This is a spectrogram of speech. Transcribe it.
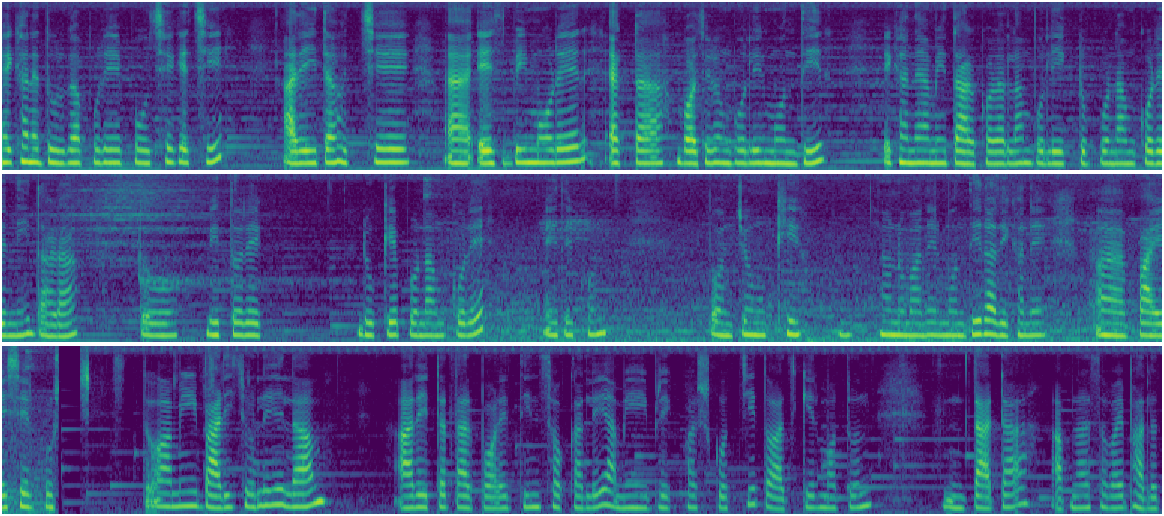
এখানে দুর্গাপুরে পৌঁছে গেছি। আর এইটা হচ্ছে এসবি মোড়ের একটা বজরং বলির মন্দির। এখানে আমি দাঁড় করালাম বলি একটু প্রণাম করে নিই দাঁড়া তো ভিতরে ঢুকে প্রণাম করে, এই দেখুন, পঞ্চমুখী হনুমানের মন্দির আর এখানে পায়েসের তো আমি বাড়ি চলে এলাম আর এটা তার পরের দিন সকালে আমি এই ব্রেকফাস্ট করছি। তো আজকের মতন টাটা। আপনারা সবাই ভালো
